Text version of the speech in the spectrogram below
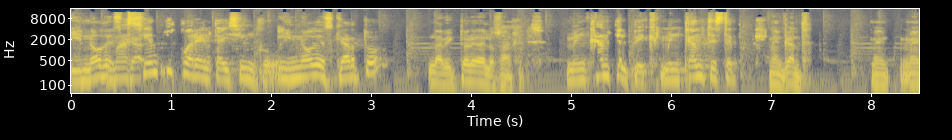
Y no Más 145. Y no descarto la victoria de Los Ángeles. Me encanta el pick, me encanta este pick. Me encanta. Me,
